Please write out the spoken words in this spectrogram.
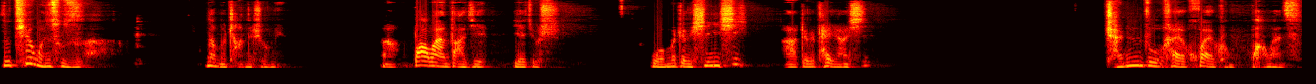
是天文数字啊，那么长的寿命啊，八万大劫，也就是我们这个星系啊，这个太阳系沉住还坏空八万次。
